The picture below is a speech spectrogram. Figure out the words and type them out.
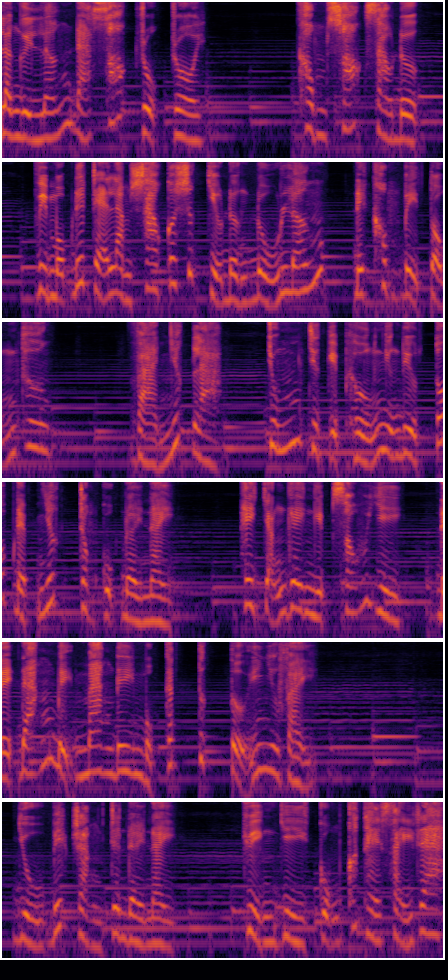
là người lớn đã xót ruột rồi. Không xót sao được, vì một đứa trẻ làm sao có sức chịu đựng đủ lớn để không bị tổn thương. Và nhất là, chúng chưa kịp hưởng những điều tốt đẹp nhất trong cuộc đời này, hay chẳng gây nghiệp xấu gì để đáng bị mang đi một cách tức tưởi như vậy. Dù biết rằng trên đời này, chuyện gì cũng có thể xảy ra.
